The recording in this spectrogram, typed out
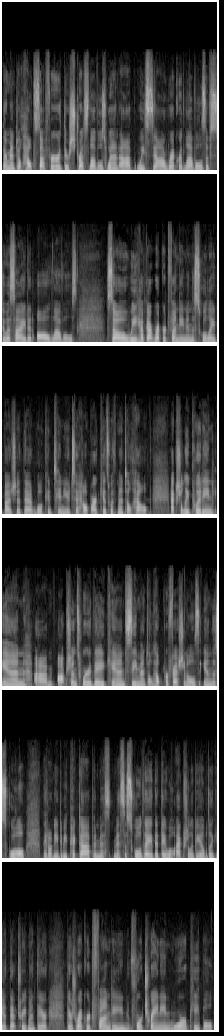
Their mental health suffered, their stress levels went up. We saw record levels of suicide at all levels. So we have got record funding in the school aid budget that will continue to help our kids with mental health. Actually putting in um, options where they can see mental health professionals in the school. They don't need to be picked up and miss, miss a school day, that they will actually be able to get that treatment there. There's record funding for training more people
